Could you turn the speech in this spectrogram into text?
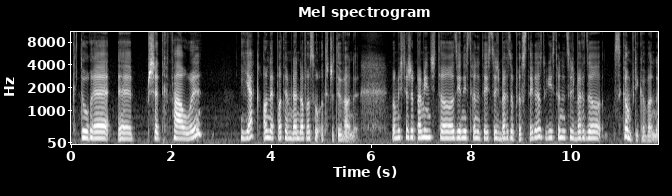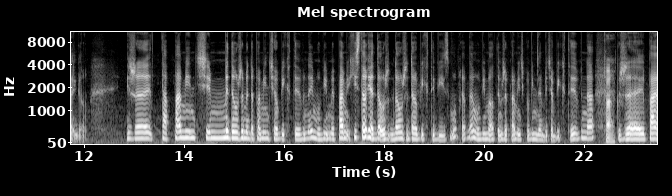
które e, przetrwały i jak one potem na nowo są odczytywane. Bo myślę, że pamięć to z jednej strony to jest coś bardzo prostego, a z drugiej strony coś bardzo skomplikowanego. I że ta pamięć, my dążymy do pamięci obiektywnej, mówimy, pamię- historia dąży, dąży, do obiektywizmu, prawda? Mówimy o tym, że pamięć powinna być obiektywna, tak. że, pa-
